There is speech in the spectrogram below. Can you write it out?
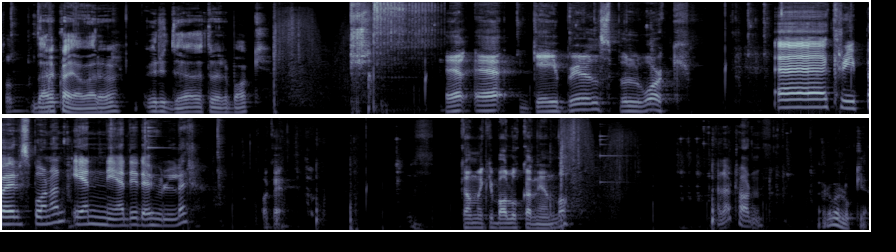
Sånn. Der pleier jeg å være. Rydde etter dere bak. Her er Gabriels bulwark. Uh, Creeper-spawneren er ned i det hullet der. OK. Kan vi ikke bare lukke den igjen, da? Eller ta den. Eller bare lukke?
